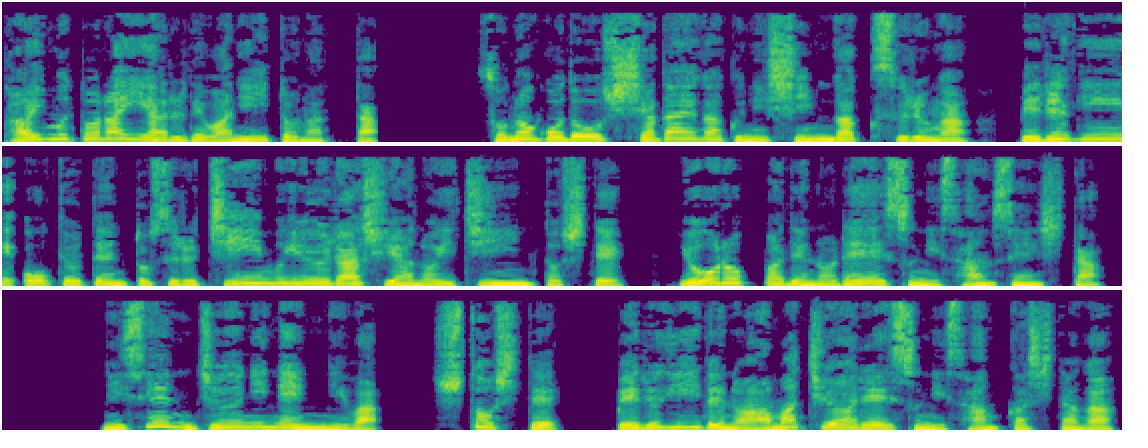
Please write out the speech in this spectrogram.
タイムトライアルでは2位となった。その後同志社大学に進学するが、ベルギーを拠点とするチームユーラシアの一員として、ヨーロッパでのレースに参戦した。2012年には主としてベルギーでのアマチュアレースに参加したが、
